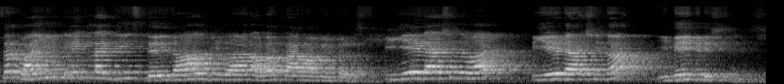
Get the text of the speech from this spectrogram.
Sir why you take like this? There is all these are our parameters. Pa dash is a what? Pa dash is the image distance.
